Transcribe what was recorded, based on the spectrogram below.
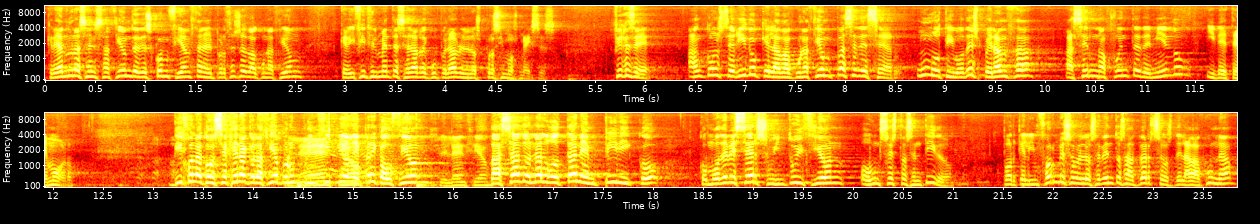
creando una sensación de desconfianza en el proceso de vacunación que difícilmente será recuperable en los próximos meses. Fíjese, han conseguido que la vacunación pase de ser un motivo de esperanza a ser una fuente de miedo y de temor. Dijo la consejera que lo hacía por un principio de precaución basado en algo tan empírico como debe ser su intuición o un sexto sentido, porque el informe sobre los eventos adversos de la vacuna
